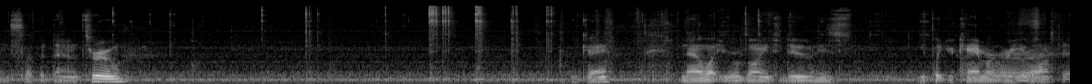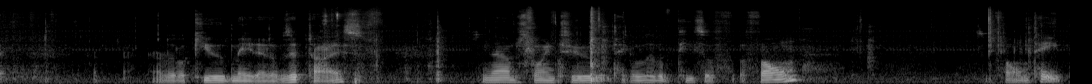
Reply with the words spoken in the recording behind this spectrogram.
and slip it down through. Okay. Now what you are going to do is you put your camera where you want it. A little cube made out of zip ties. So now I'm just going to take a little piece of foam, some foam tape,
